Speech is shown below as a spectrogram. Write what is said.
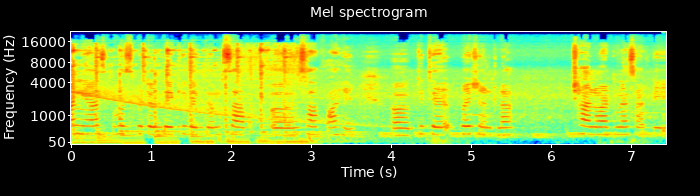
आणि आज हॉस्पिटल देखील एकदम साफ साफ आहे. तिथे पेशंटला छान वाटण्यासाठी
